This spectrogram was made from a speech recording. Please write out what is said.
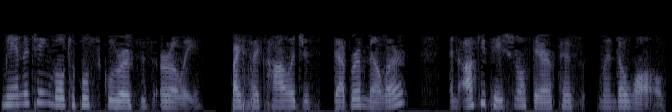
Managing Multiple Sclerosis Early by psychologist Deborah Miller and occupational therapist Linda Walls.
